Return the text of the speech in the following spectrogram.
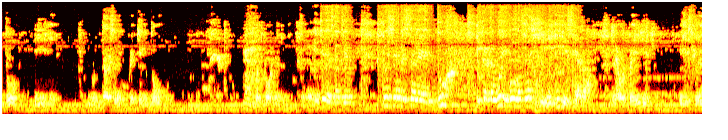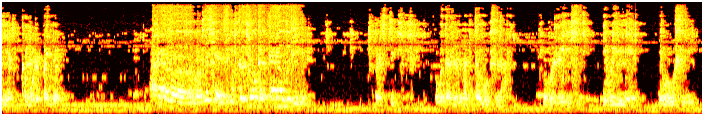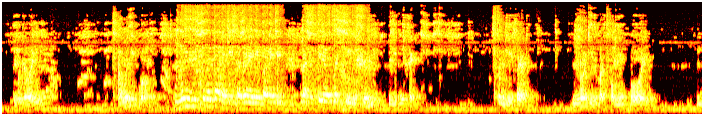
дух и вы должны прийти к духу. Вы поняли? интересный ответ. Из себя представляет дух и каково его воплощение, и есть ли оно? А вы поедете. Если нет, кому же пойдет? А как оно воплощается? В как, что- как- как оно выглядит? Простите, вы должны знать это лучше нас. Вы же ищете, и вы имели, и вы ушли. Мы говорили вам. А вы не помните. Мы лишены памяти, к сожалению, памяти наших перевоплощений. Решили или не хотите? В том есть разница. Многие из вас помнят боль.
